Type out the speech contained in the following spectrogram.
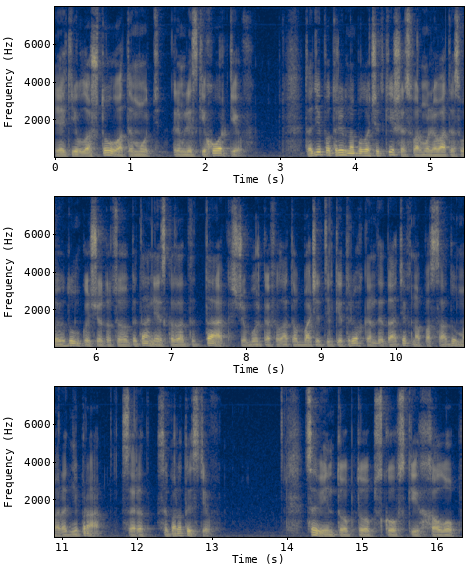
які влаштовуватимуть кремлівських орків. Тоді потрібно було чіткіше сформулювати свою думку щодо цього питання і сказати так, що Борка Філатов бачить тільки трьох кандидатів на посаду мера Дніпра серед сепаратистів. Це він, тобто псковський холоп,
